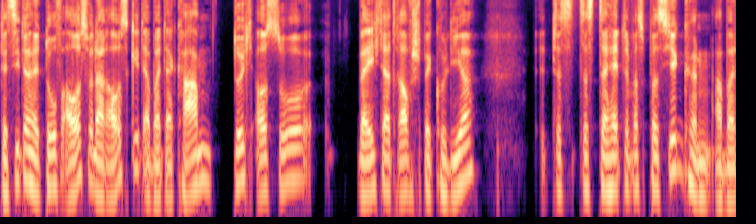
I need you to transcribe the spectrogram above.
der sieht dann halt doof aus, wenn er rausgeht, aber der kam durchaus so, wenn ich da drauf spekuliere, dass, dass da hätte was passieren können. Aber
